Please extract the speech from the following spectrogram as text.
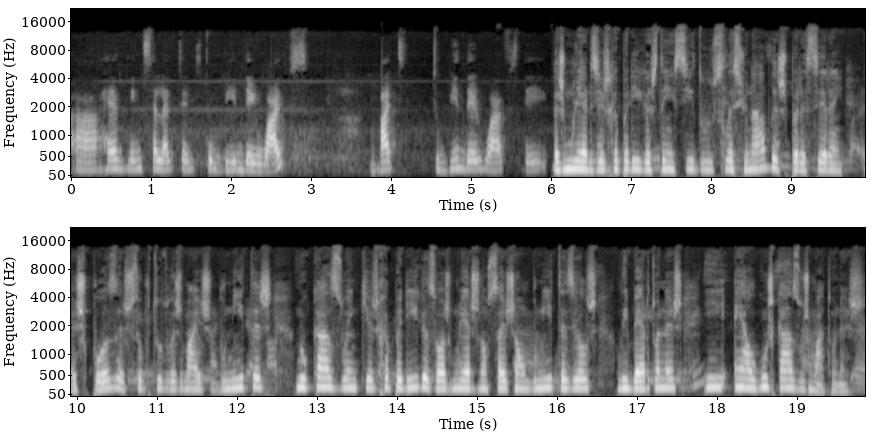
uh, have been selected to be their wives, but as mulheres e as raparigas têm sido selecionadas para serem as esposas, sobretudo as mais bonitas. No caso em que as raparigas ou as mulheres não sejam bonitas, eles libertam-nas e, em alguns casos, matam-nas.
